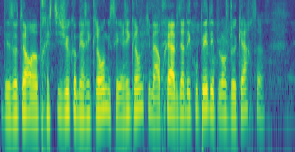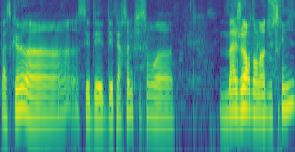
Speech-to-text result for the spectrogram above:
des auteurs prestigieux comme Eric Lang, c'est Eric Lang qui m'a appris à bien découper des planches de cartes parce que c'est des, des personnes qui sont majeures dans l'industrie,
